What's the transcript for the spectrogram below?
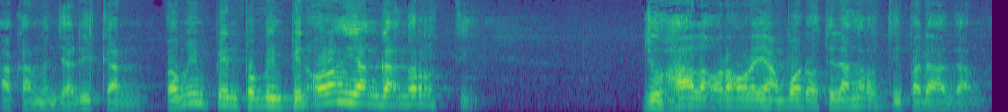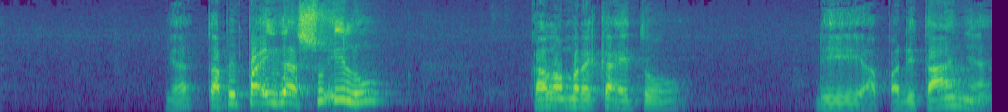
akan menjadikan pemimpin-pemimpin orang yang nggak ngerti. Juhala orang-orang yang bodoh tidak ngerti pada agama. Ya, tapi Pak suilu kalau mereka itu di apa ditanya,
